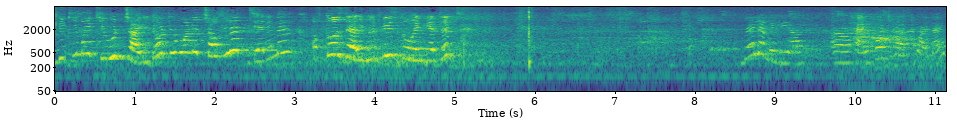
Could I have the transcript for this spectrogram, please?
Vicky, my cute child, don't you want a chocolate? Dairy milk? Of course, Dairy Milk. Please go and get it. Well, uh, Harry Potter or Twilight?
